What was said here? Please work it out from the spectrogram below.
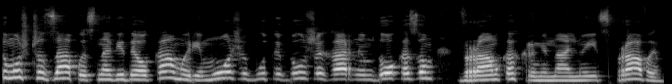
Тому що запис на відеокамері може бути дуже гарним доказом в рамках кримінальної справи.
